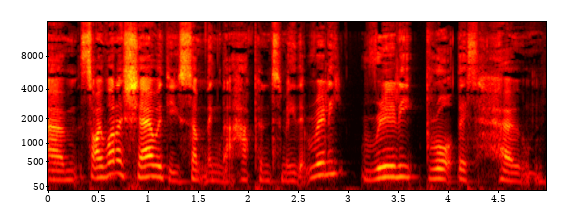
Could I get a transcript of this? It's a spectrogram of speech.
Um, so I want to share with you something that happened to me that really, really brought this home.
